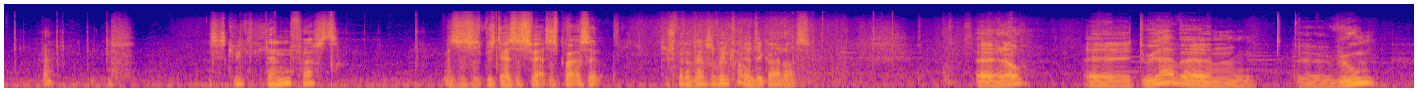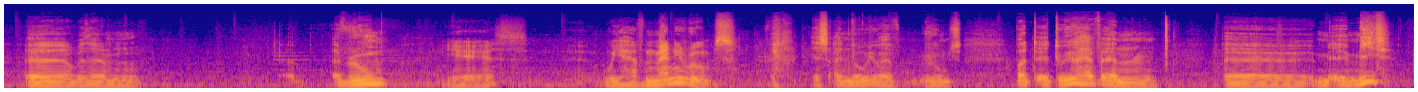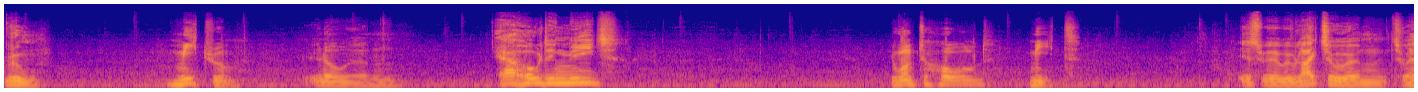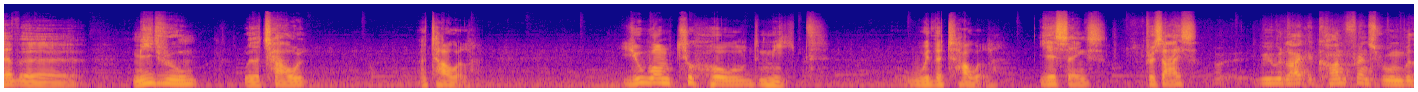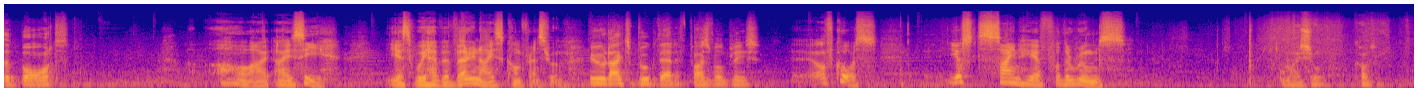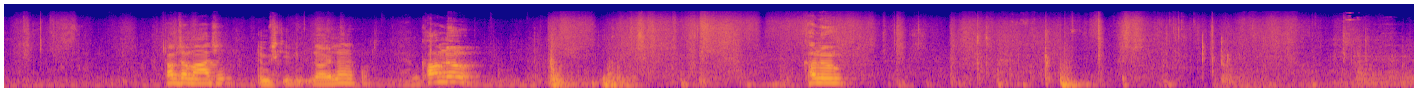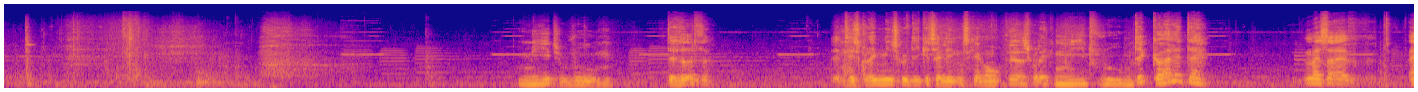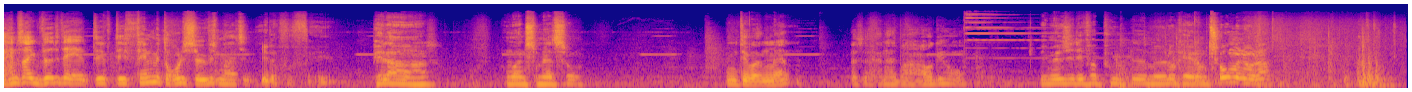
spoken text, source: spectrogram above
Altså, skal vi ikke lande først? Men så, så, hvis det er så svært, så spørg jeg selv. Du skal da være så velkommen. Ja, det gør jeg da også. Uh, hello. Uh, do you have um, a room uh, with um, a room? Yes. We have many rooms. Yes, I know you have rooms, but uh, do you have um, uh, a meat room? Meat room. You know, um, Er holding meat. You want to hold meat? yes, we, we would like to um, to have a meat room with a towel. A towel. You want to hold meat with a towel. Yes, thanks. Precise. We would like a conference room with a board. Oh, I, I see. Yes, we have a very nice conference room. We would like to book that if possible, please. Uh, of course. Just sign here for the rooms. Operation. Kom så. Kom så, Martin. Jamen, skal vi nøglerne? Jamen, kom nu. Kom nu. Meat room. Det hedder det da. Det er sgu da ikke min skyld, de ikke kan tale engelsk herovre. Det er sgu da ikke meat room. Det gør det da. Men altså, at han så ikke ved det, der, det, det er fandme dårlig service, Martin. Det er da for fanden. Peter har ret. Hun var en smatså. Men det var en mand. Altså, han havde bare hockeyhår. Vi mødes i det forpuplede mødelokale om to minutter.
